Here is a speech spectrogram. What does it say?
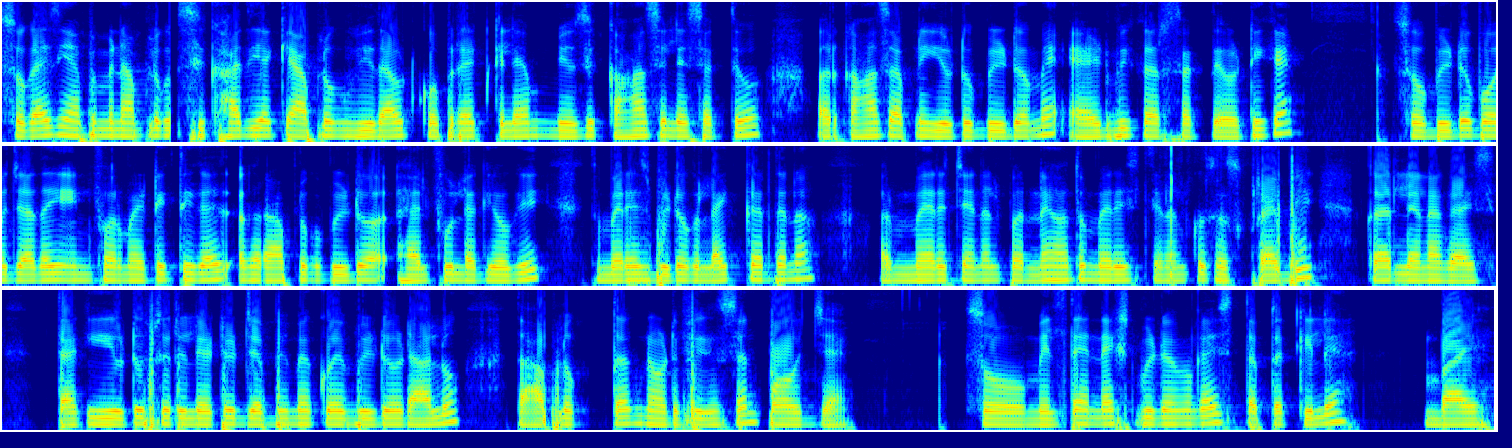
सो गाइज़ यहाँ पे मैंने आप लोगों को सिखा दिया कि आप लोग विदाउट कॉपीराइट क्लेम म्यूज़िक कहाँ से ले सकते हो और कहाँ से अपने यूट्यूब वीडियो में ऐड भी कर सकते हो ठीक है? सो so, वीडियो बहुत ज़्यादा ही इन्फॉर्मेटिव थी गाइज़ अगर आप लोग को वीडियो हेल्पफुल लगी होगी तो मेरे इस वीडियो को लाइक कर देना और मेरे चैनल पर नए हो तो मेरे इस चैनल को सब्सक्राइब भी कर लेना गाइज़ ताकि यूट्यूब से रिलेटेड जब भी मैं कोई वीडियो डालूँ तो आप लोग तक नोटिफिकेशन पहुँच जाए। सो so, मिलते हैं नेक्स्ट वीडियो में गाइज़ तब तक के लिए बाय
